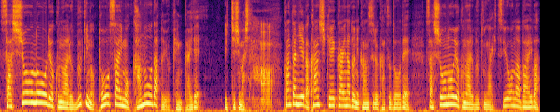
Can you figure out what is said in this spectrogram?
殺傷能力のある武器の搭載も可能だという見解で一致しました。簡単に言えば監視警戒などに関する活動で殺傷能力のある武器が必要な場合は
